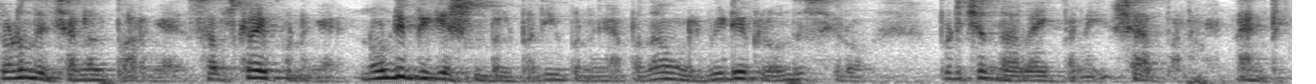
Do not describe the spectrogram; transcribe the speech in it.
தொடர்ந்து சேனல் பாருங்கள் சப்ஸ்கிரைப் பண்ணுங்கள் நோட்டிஃபிகேஷன் பெல் பதிவு பண்ணுங்கள் அப்போ தான் உங்களுக்கு வீடியோக்கள் வந்து சேரும். பிடிச்சிருந்தால் லைக் பண்ணி ஷேர் பண்ணுங்கள் நன்றி.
